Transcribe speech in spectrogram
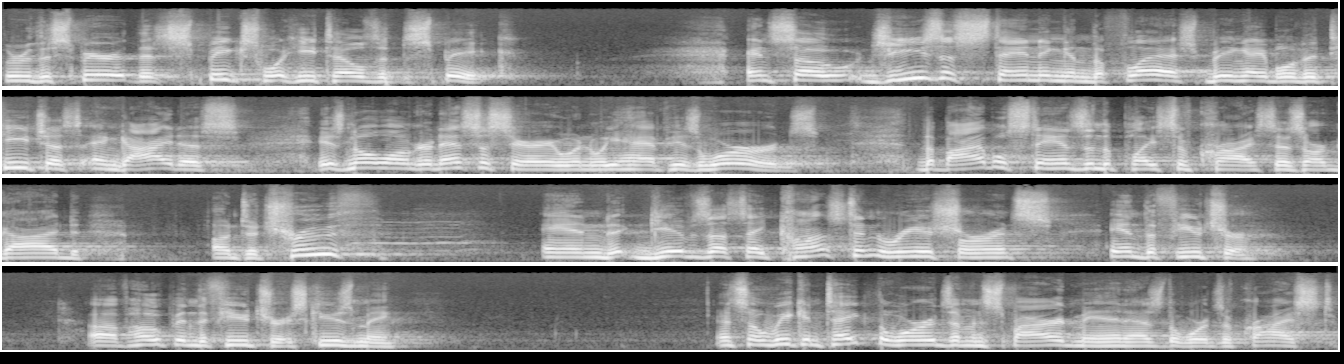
through the Spirit that speaks what he tells it to speak. And so, Jesus standing in the flesh, being able to teach us and guide us, is no longer necessary when we have His words. The Bible stands in the place of Christ as our guide unto truth and gives us a constant reassurance in the future, of hope in the future, excuse me. And so we can take the words of inspired men as the words of Christ.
